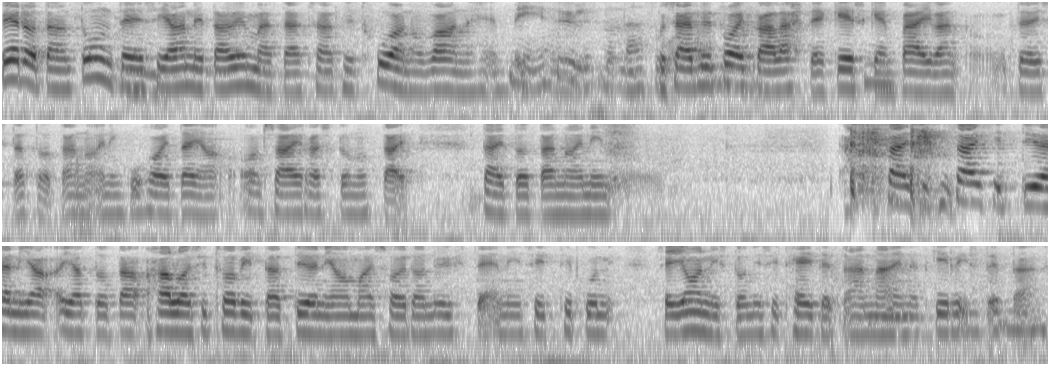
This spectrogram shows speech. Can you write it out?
vedotaan tunteisiin ja annetaan ymmärtää, että sä oot nyt huono vanhempi. Niin, syyllistetään Kun sä et nyt voikaan lähteä kesken päivän töistä, tota, noin, niin kun hoitaja on sairastunut tai, tai tota, noin, niin, saisit, saisit työn ja, ja tota, haluaisit sovittaa työn ja omaishoidon yhteen, niin sitten sit kun se ei onnistu, niin sitten heitetään näin, että kiristetään.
